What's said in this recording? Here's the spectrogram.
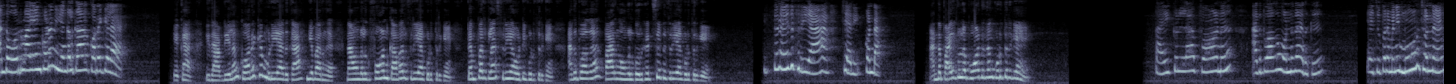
அந்த ஒரு ரூபாயும் கூட நீ எங்களுக்காக குறைக்கல ஏக்கா இது அப்படியெல்லாம் குறைக்க முடியாதுக்கா. இங்க பாருங்க நான் உங்களுக்கு ஃபோன் கவர் ஃப்ரீயா கொடுத்துருக்கேன். டெம்பர் கிளாஸ் ஃப்ரீயா ஒட்டி கொடுத்துருக்கேன். அது போக பாருங்க உங்களுக்கு ஒரு ஹெட்செட் ஃப்ரீயா கொடுத்துருக்கேன். அந்த பைக்குள்ள போட்டு தான் கொடுத்துருக்கேன். பைக்குள்ள போனு அது போக ஒண்ணுதான் இருக்கு. ஏ சுப்பிரமணி மூணு சொன்னேன்.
